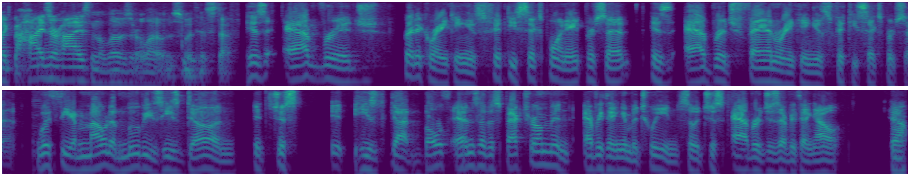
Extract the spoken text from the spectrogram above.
like the highs are highs and the lows are lows with his stuff. His average critic ranking is 56.8%. His average fan ranking is 56%. With the amount of movies he's done, it's just, it, he's got both ends of the spectrum and everything in between. So it just averages everything out. Yeah,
